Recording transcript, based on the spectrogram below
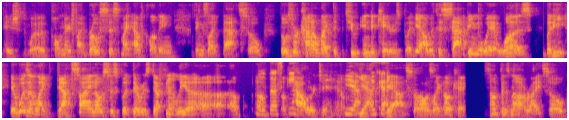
patients with pulmonary fibrosis might have clubbing, things like that. So those were kind of like the two indicators. But yeah, with his SAT being the way it was, but he, it wasn't like death cyanosis, but there was definitely a a, a, a, a pallor to him. Yeah. Yeah. Okay. Yeah. So I was like, okay, something's not right. So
